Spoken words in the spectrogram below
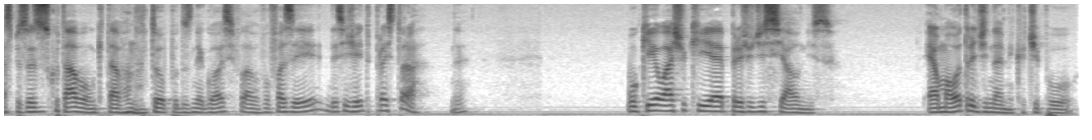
as pessoas escutavam o que tava no topo dos negócios e falavam, vou fazer desse jeito pra estourar, né? O que eu acho que é prejudicial nisso é uma outra dinâmica, tipo,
